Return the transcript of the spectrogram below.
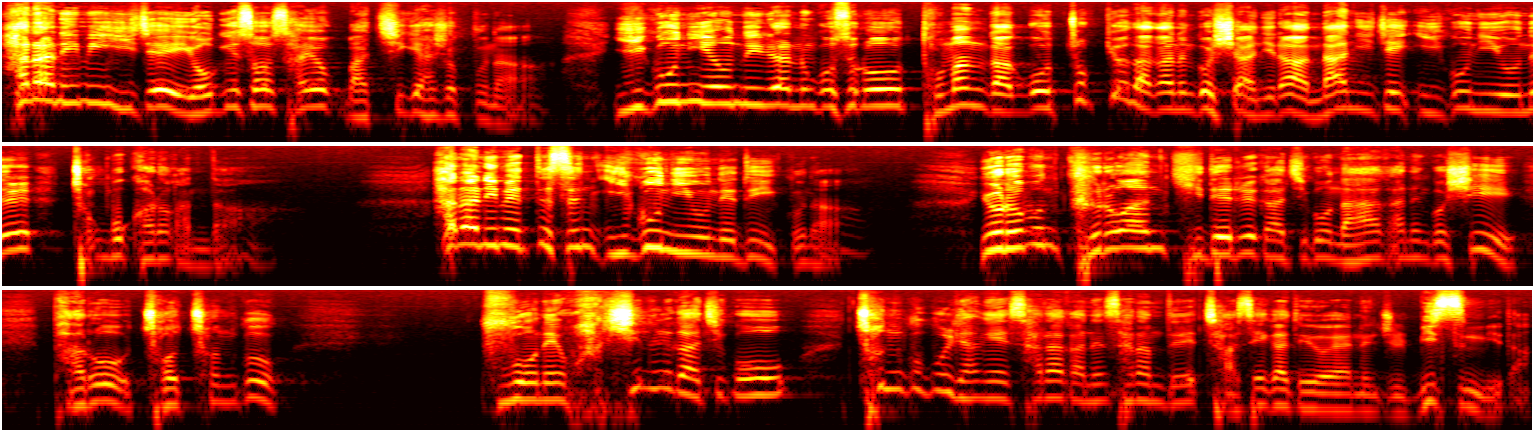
하나님이 이제 여기서 사역 마치게 하셨구나. 이고니온이라는 곳으로 도망가고 쫓겨나가는 것이 아니라 난 이제 이고니온을 정복하러 간다. 하나님의 뜻은 이고니온에도 있구나. 여러분 그러한 기대를 가지고 나아가는 것이 바로 저 천국 구원의 확신을 가지고 천국을 향해 살아가는 사람들의 자세가 되어야 하는 줄 믿습니다.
